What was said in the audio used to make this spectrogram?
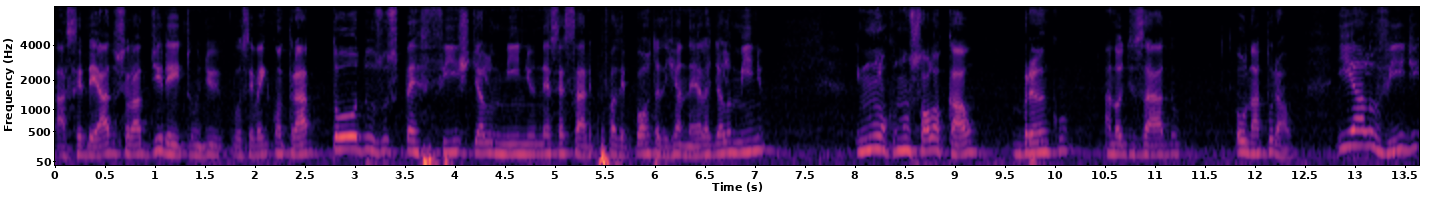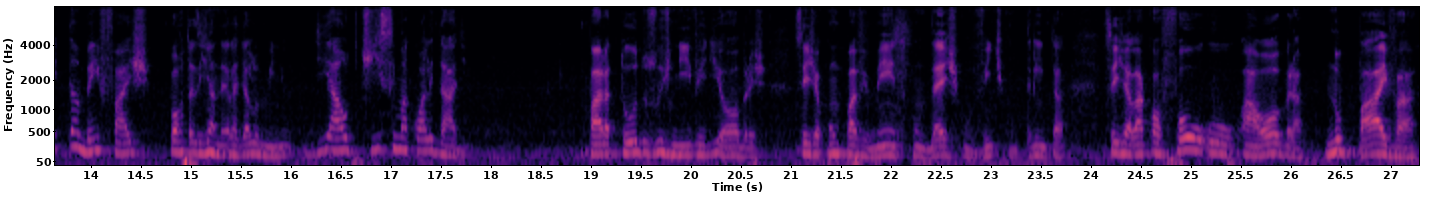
a CDA do seu lado direito, onde você vai encontrar todos os perfis de alumínio necessários para fazer portas e janelas de alumínio em um, num só local, branco, anodizado ou natural. E a Aluvide também faz portas e janelas de alumínio de altíssima qualidade para todos os níveis de obras, seja com pavimento, com 10, com 20, com 30, seja lá qual for o, a obra, no Paiva,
